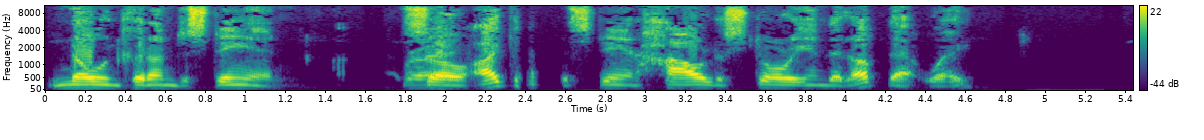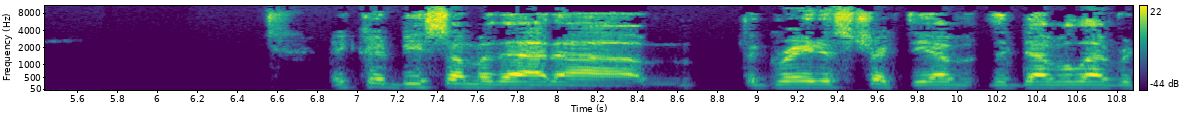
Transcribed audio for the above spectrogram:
no one could understand. Right. So I can understand how the story ended up that way it could be some of that um, the greatest trick the ever, the devil ever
